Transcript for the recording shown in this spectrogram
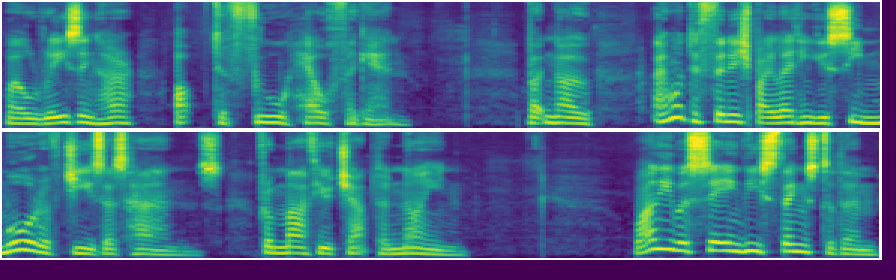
while raising her up to full health again. But now, I want to finish by letting you see more of Jesus' hands from Matthew chapter 9. While he was saying these things to them,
